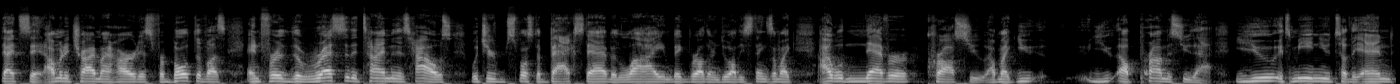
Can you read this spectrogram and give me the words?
that's it. I'm going to try my hardest for both of us, and for the rest of the time in this house, which you're supposed to backstab and lie and Big Brother and do all these things. I'm like, I will never cross you. I'm like you. You, I'll promise you that you, it's me and you till the end,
